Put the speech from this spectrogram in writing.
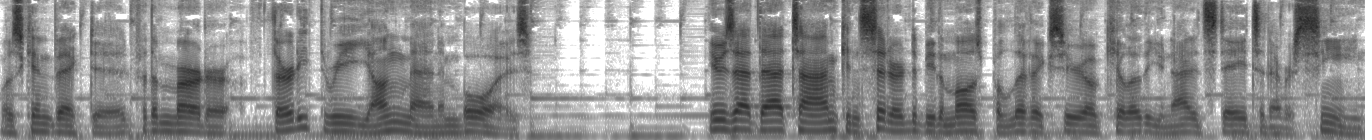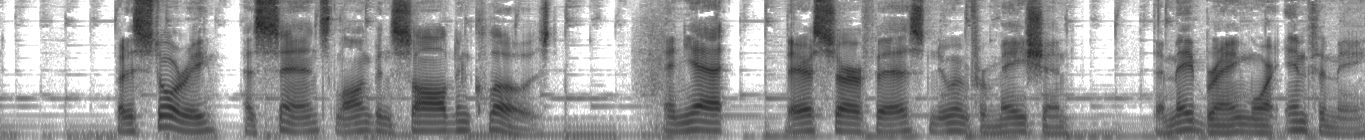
was convicted for the murder of 33 young men and boys. He was at that time considered to be the most prolific serial killer the United States had ever seen. But his story has since long been solved and closed. And yet, there surfaced new information that may bring more infamy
